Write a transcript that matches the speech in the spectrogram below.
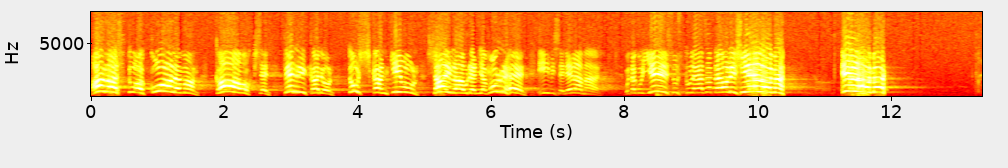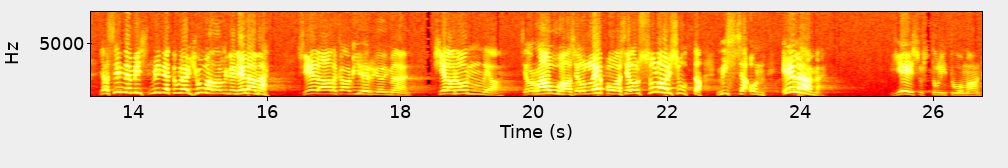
Varastua kuoleman, kaauksen, perikadon, tuskan, kivun, sairauden ja murheen ihmisen elämään. Mutta kun Jeesus tulee, että olisi elämä. Elämä! Ja sinne, minne tulee jumalallinen elämä, siellä alkaa vieriöimään. Siellä on onnea, siellä on rauhaa, siellä on lepoa, siellä on suloisuutta, missä on elämä. Jeesus tuli tuomaan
